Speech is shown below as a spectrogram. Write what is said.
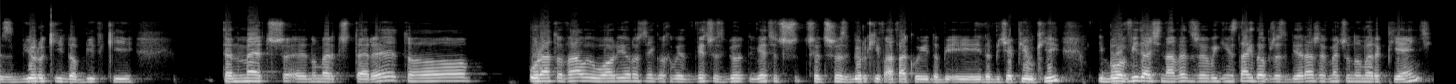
zbiórki, dobitki. ten mecz numer 4 to uratowały Warriors jego chyba dwie czy, zbiór, dwie czy, trzy, czy trzy zbiórki w ataku i, dobi, i dobicie piłki i było widać nawet, że Wiggins tak dobrze zbiera, że w meczu numer 5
